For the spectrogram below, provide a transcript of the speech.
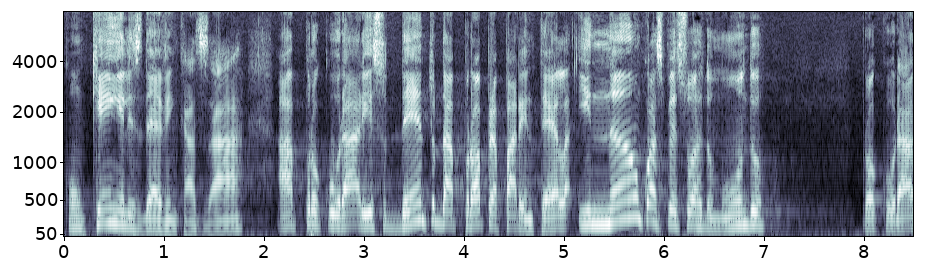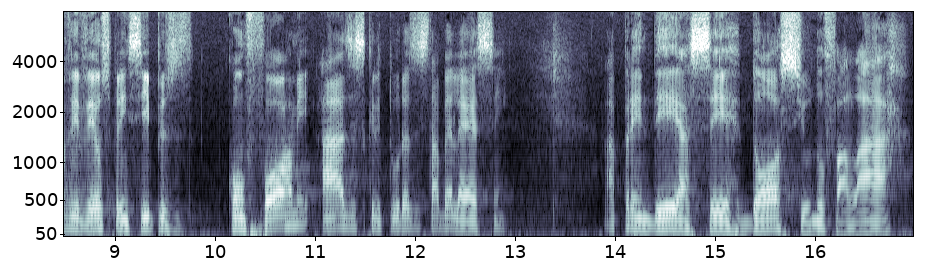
com quem eles devem casar, a procurar isso dentro da própria parentela e não com as pessoas do mundo, procurar viver os princípios conforme as Escrituras estabelecem. Aprender a ser dócil no falar,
